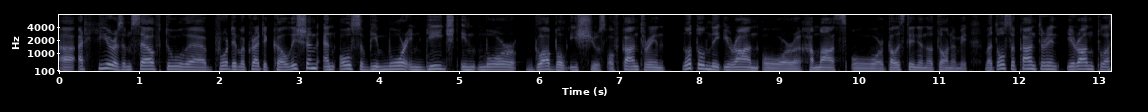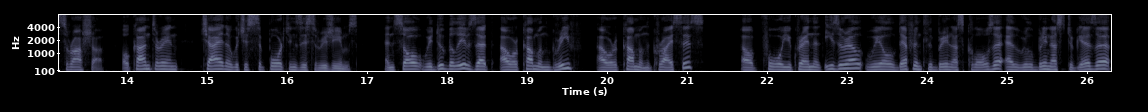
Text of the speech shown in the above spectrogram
uh, adhere themselves to the pro democratic coalition and also be more engaged in more global issues of countering not only Iran or Hamas or Palestinian autonomy, but also countering Iran plus Russia or countering China, which is supporting these regimes. And so we do believe that our common grief, our common crisis, uh, for Ukraine and Israel will definitely bring us closer and will bring us together.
